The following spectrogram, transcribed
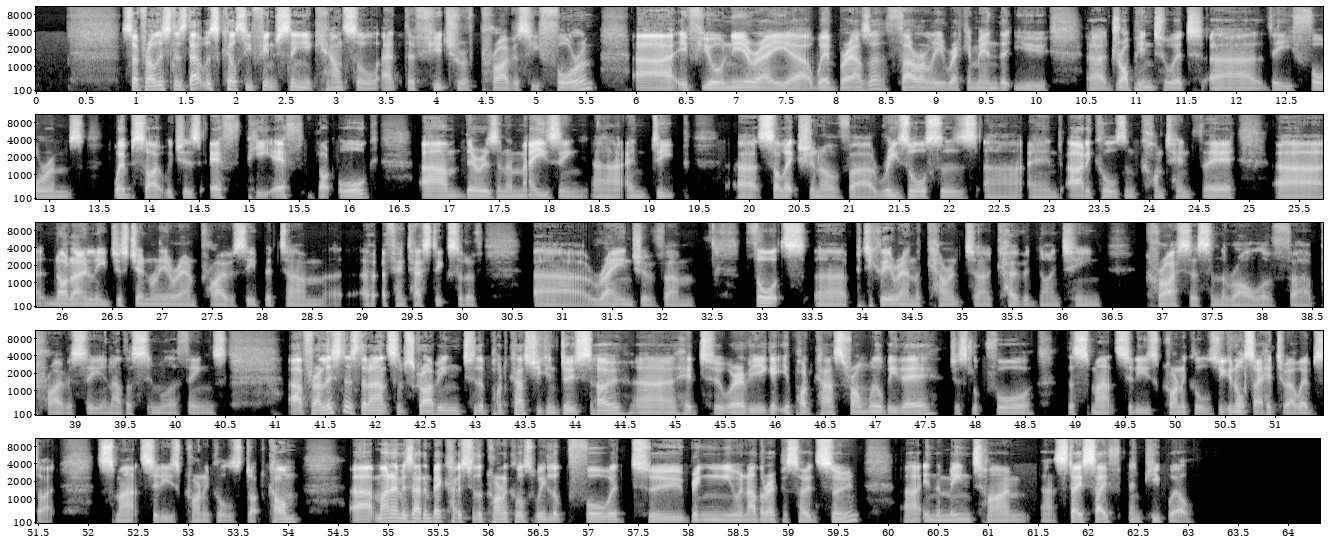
So, for our listeners, that was Kelsey Finch, Senior Counsel at the Future of Privacy Forum. Uh, if you're near a uh, web browser, thoroughly recommend that you uh, drop into it uh, the forum's website, which is fpf.org. Um, there is an amazing uh, and deep uh, selection of uh, resources uh, and articles and content there, uh, not only just generally around privacy, but um, a, a, fantastic sort of uh, range of um, thoughts, particularly around the current COVID 19 crisis and the role of uh, privacy and other similar things. Uh, for our listeners that aren't subscribing to the podcast, you can do so. Uh, head to wherever you get your podcasts from, we'll be there. Just look for the Smart Cities Chronicles. You can also head to our website, smartcitieschronicles.com. Uh, my name is Adam Beck, host of the Chronicles. We look forward to bringing you another episode soon. Uh, in the meantime, uh, stay safe and keep well.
